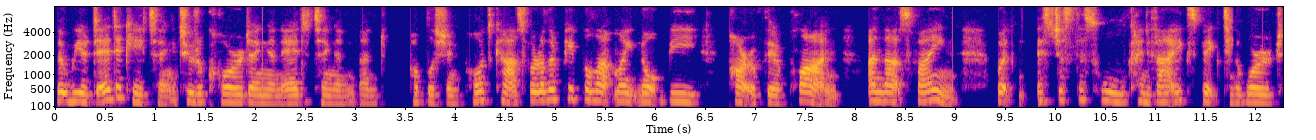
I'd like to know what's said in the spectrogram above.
that we are dedicating to recording and editing and, and publishing podcasts. For other people, that might not be part of their plan, and that's fine. But it's just this whole kind of that expecting the word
